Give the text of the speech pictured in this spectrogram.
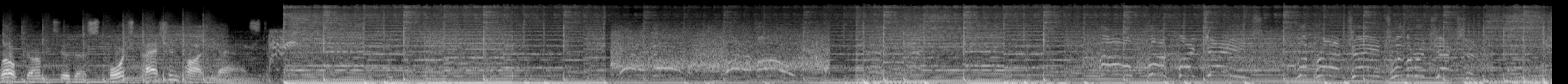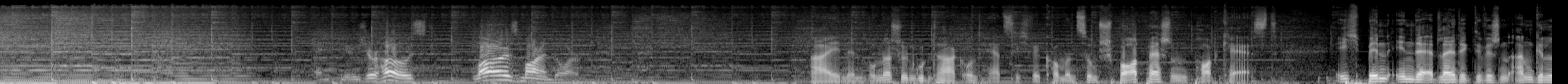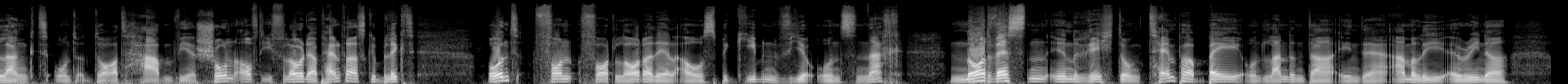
Welcome to the Sports Passion Podcast. Oh, blocked by James! LeBron James with the rejection. And here's your host, Lars Marendorf. Einen wunderschönen guten Tag und herzlich willkommen zum Sport Passion Podcast. Ich bin in der Atlantic Division angelangt und dort haben wir schon auf die Florida Panthers geblickt und von Fort Lauderdale aus begeben wir uns nach Nordwesten in Richtung Tampa Bay und landen da in der Amalie Arena.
